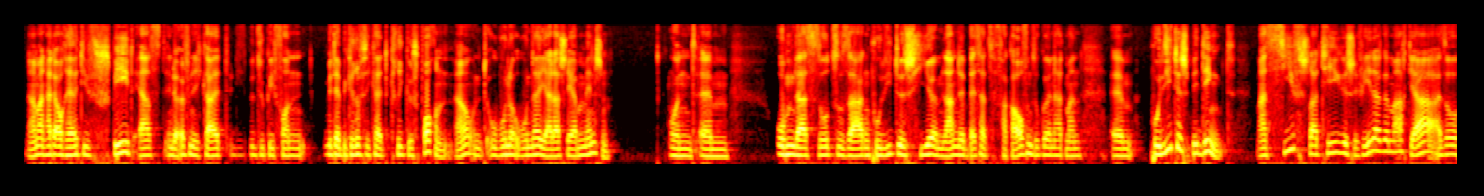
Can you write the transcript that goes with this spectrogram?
Na, man hat ja auch relativ spät erst in der Öffentlichkeit diesbezüglich von mit der Begrifflichkeit Krieg gesprochen. Ja? Und oh Wunder, oh Wunder, ja, da sterben Menschen. Und ähm, um das sozusagen politisch hier im Lande besser zu verkaufen zu können, hat man ähm, politisch bedingt massiv strategische Fehler gemacht, ja, also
